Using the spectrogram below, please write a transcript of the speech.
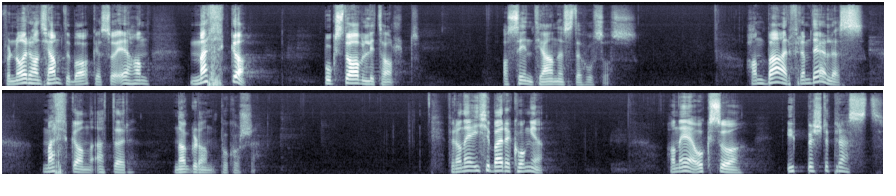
For når han kommer tilbake, så er han merka, bokstavelig talt, av sin tjeneste hos oss. Han bærer fremdeles merkene etter naglene på korset. For han er ikke bare konge. Han er også ypperste prest.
